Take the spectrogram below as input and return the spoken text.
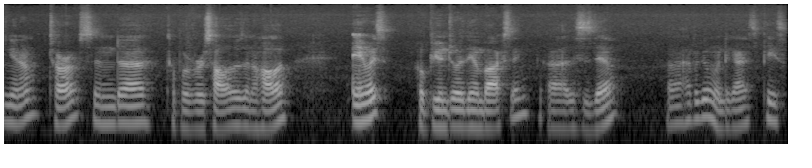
you know, Tauros and uh, a couple of reverse holos and a holo. Anyways, hope you enjoyed the unboxing. Uh, this is Dale. Uh, have a good one, guys. Peace.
